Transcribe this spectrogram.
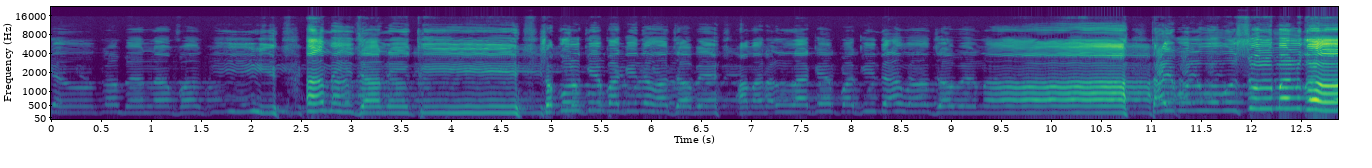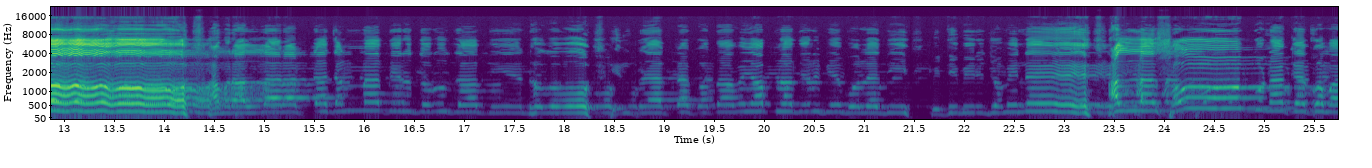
কেউ যাবে না ফাঁকি, আমি জানি কি। সকলকে পাখি দেওয়া যাবে, আমার আল্লাহকে পাখি দেওয়া যাবে না। তাই বলব, মুসলমান গো, আমরা আল্লাহর একটা জান্নাতের দরজা দিয়ে ঢুকবো। কিন্তু একটা কথা আমি আপনাদেরকে বলে দিই, পৃথিবীর জমিনে আল্লাহ সব গুণাকে ক্ষমা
